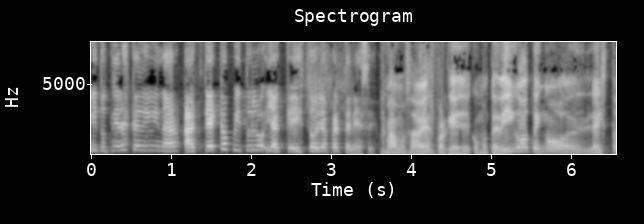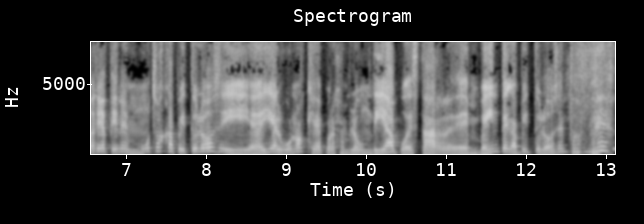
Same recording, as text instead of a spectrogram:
y tú tienes que adivinar a qué capítulo y a qué historia pertenece. Vamos a ver, porque como te digo, tengo la historia tiene muchos capítulos y hay algunos que, por ejemplo, un día puede estar en 20 capítulos, entonces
